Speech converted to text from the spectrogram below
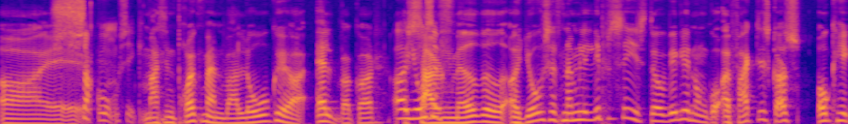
Og øh, Så god musik. Martin Brygman var loge, og alt var godt. Og Josef- Simon Madved og Josef nemlig lige præcis. Det var virkelig nogle gode, og faktisk også okay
